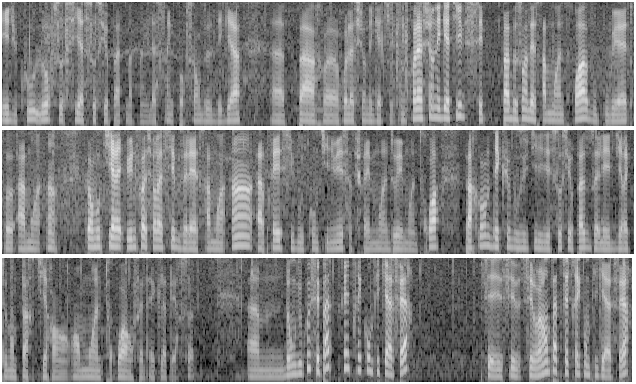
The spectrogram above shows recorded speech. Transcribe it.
et du coup l'ours aussi a sociopathe maintenant. Il a 5% de dégâts euh, par euh, relation négative. Donc relation négative, c'est pas besoin d'être à moins 3, vous pouvez être à moins 1. Quand vous tirez une fois sur la cible, vous allez être à moins 1. Après, si vous continuez, ça ferait moins 2 et moins 3. Par contre, dès que vous utilisez sociopathe, vous allez directement partir en, en moins 3 en fait avec la personne. Euh, donc du coup, c'est pas très très compliqué à faire. C'est vraiment pas très très compliqué à faire.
